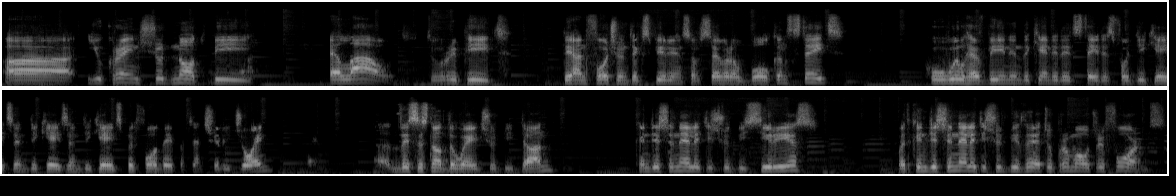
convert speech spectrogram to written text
Uh, Ukraine should not be allowed to repeat the unfortunate experience of several Balkan states who will have been in the candidate status for decades and decades and decades before they potentially join. Uh, this is not the way it should be done. Conditionality should be serious, but conditionality should be there to promote reforms,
